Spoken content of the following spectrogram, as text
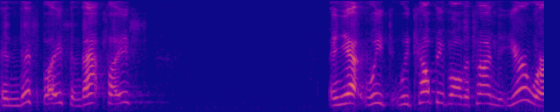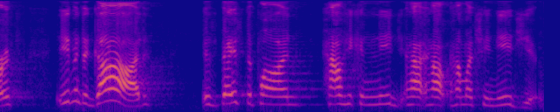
in this place and that place. And yet we, we tell people all the time that your worth, even to God, is based upon how he can need how, how, how much he needs you.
